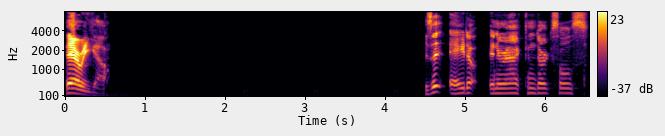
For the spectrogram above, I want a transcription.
there we go. Is it A to interact in Dark Souls?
